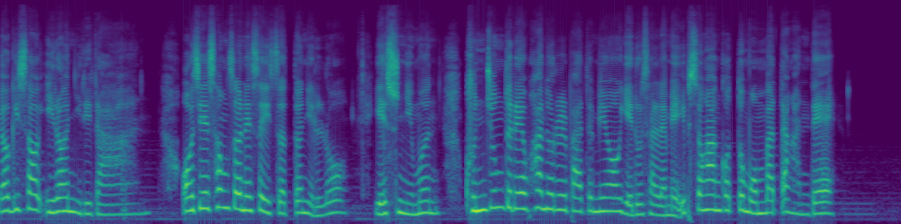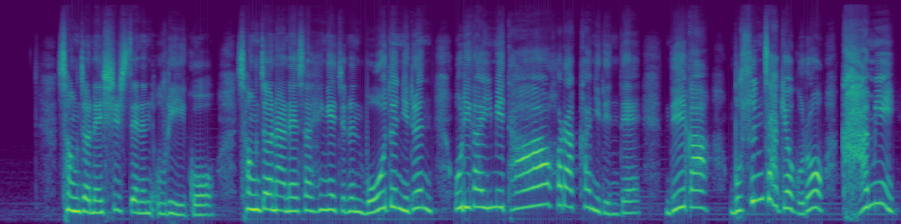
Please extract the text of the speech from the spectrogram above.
여기서 이런 일이란 어제 성전에서 있었던 일로 예수님은 군중들의 환호를 받으며 예루살렘에 입성한 것도 못마땅한데 성전의 실세는 우리이고 성전 안에서 행해지는 모든 일은 우리가 이미 다 허락한 일인데 내가 무슨 자격으로 감히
